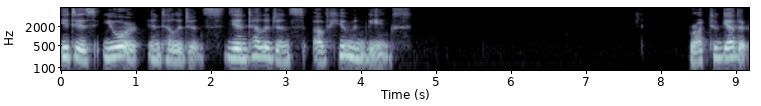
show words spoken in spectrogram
It is your intelligence, the intelligence of human beings, brought together,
